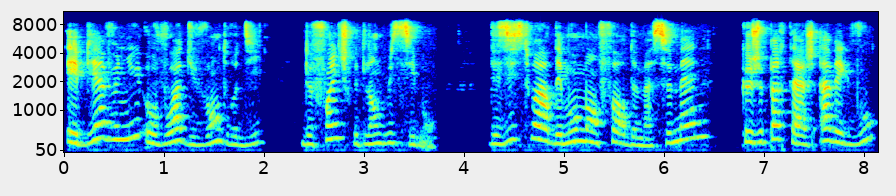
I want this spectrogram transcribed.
et bienvenue aux Voix du vendredi de French with Languissimo, des histoires des moments forts de ma semaine que je partage avec vous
